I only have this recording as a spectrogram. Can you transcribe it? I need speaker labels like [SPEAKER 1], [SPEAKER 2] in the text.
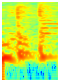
[SPEAKER 1] mix.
